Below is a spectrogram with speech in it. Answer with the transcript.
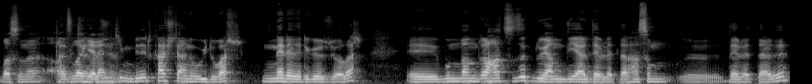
basına atıla tabii gelen canım. kim bilir kaç tane uydu var. Nereleri gözlüyorlar. E, bundan rahatsızlık duyan diğer devletler, hasım e, devletlerde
